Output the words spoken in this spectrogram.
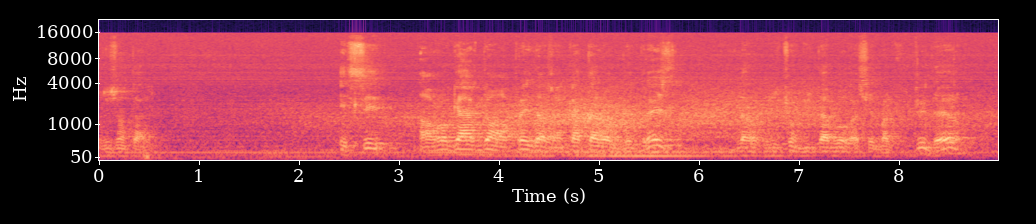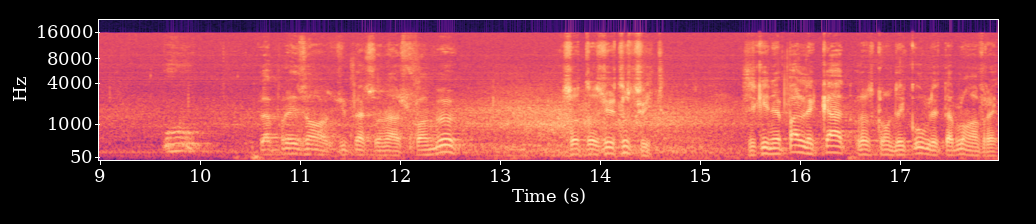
horizontal. Et c'est en regardant après dans un catalogue de Dresde, la reproduction du tableau assez mal foutue d'ailleurs, où la présence du personnage fameux saute aux yeux tout de suite. Ce qui n'est pas le cas lorsqu'on découvre les tableaux en vrai,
